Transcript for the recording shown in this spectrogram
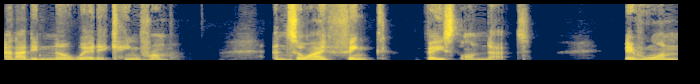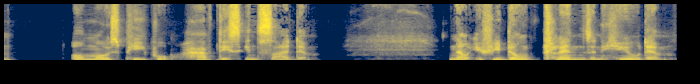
and I didn't know where they came from. And so I think, based on that, everyone or most people have this inside them. Now, if you don't cleanse and heal them,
